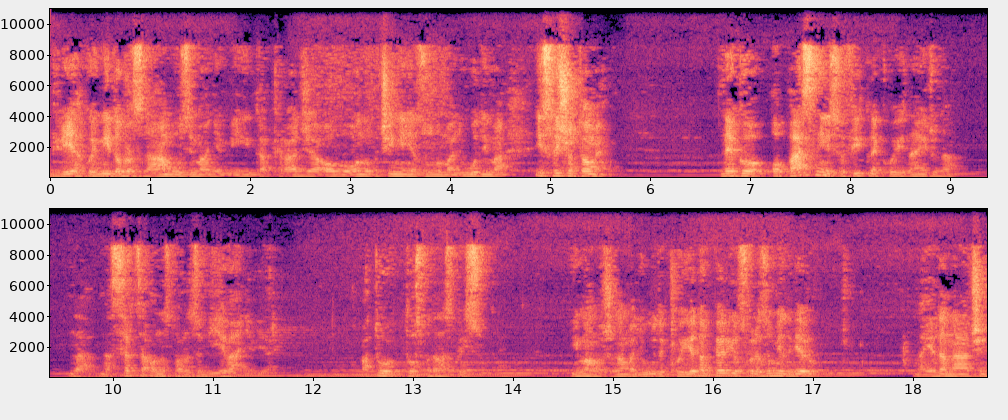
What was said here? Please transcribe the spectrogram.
grijeha koje mi dobro znamo, uzimanje mita, krađa, ovo, ono, činjenje zuluma ljudima i slično tome. Nego opasnije su fitne koji naiđu na, na, na srca, odnosno razumijevanje vjeri. A to, to smo danas prisutni. Imamo među nama ljude koji jedan period su razumijeli vjeru na jedan način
